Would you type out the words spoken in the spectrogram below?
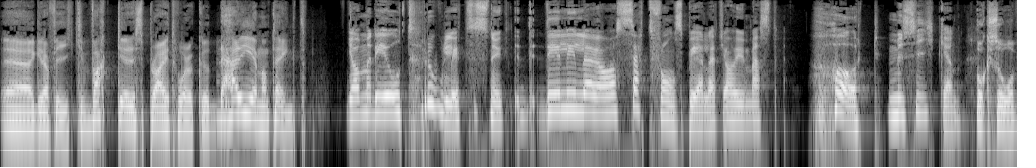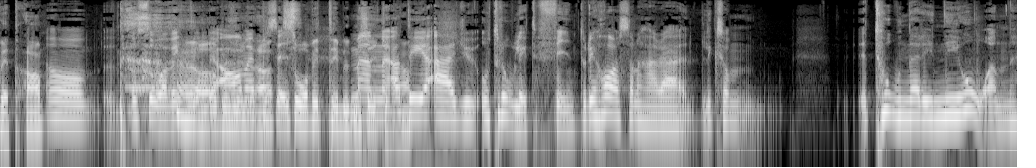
eh, grafik. Vacker sprite work. Det här är genomtänkt. Ja, men det är otroligt snyggt. Det- Det lilla jag har sett från spelet, jag har ju mest hört musiken Och sovit. Ja. och, och sovit till det. Ja, men Ja, precis. sovit till musiken. Men ja, ja. det är ju otroligt fint och det har såna här eh, liksom toner i neon.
